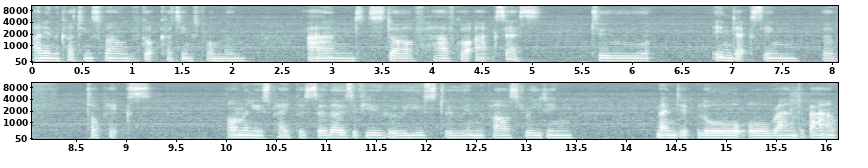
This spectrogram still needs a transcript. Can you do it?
and in the cuttings file we've got cuttings from them, and staff have got access to indexing of topics on the newspapers. So those of you who are used to in the past reading Mendip Law or Roundabout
